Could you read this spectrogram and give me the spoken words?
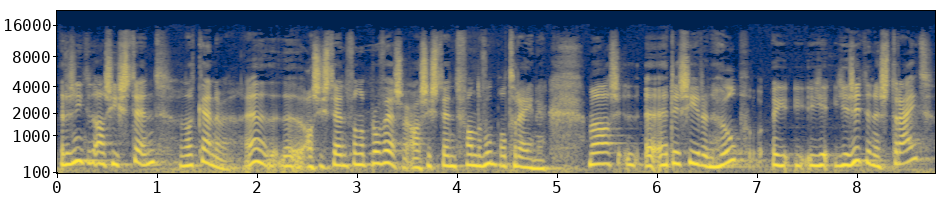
Het is niet een assistent, dat kennen we. Hè? Assistent van de professor, assistent van de voetbaltrainer. Maar als, het is hier een hulp. Je, zit in een strijd.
